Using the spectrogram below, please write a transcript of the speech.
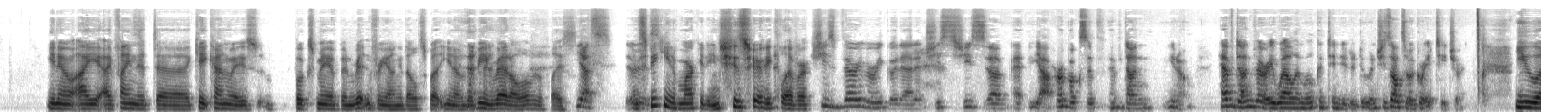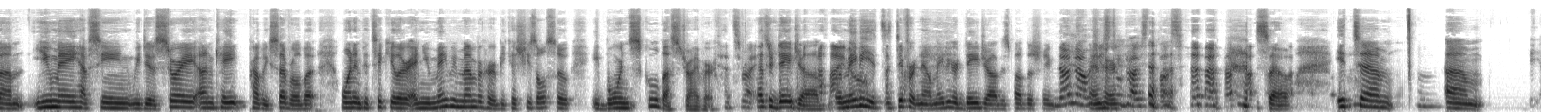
You know, I I find that uh, Kate Conway's books may have been written for young adults, but you know they're being read all over the place. Yes. there and is. speaking of marketing, she's very clever. she's very very good at it she's she's uh, yeah her books have, have done you know have done very well and will continue to do and she's also a great teacher You um, you may have seen we did a story on Kate, probably several, but one in particular, and you may remember her because she's also a born school bus driver. that's right That's her day job, or maybe know. it's different now. Maybe her day job is publishing. no no she her- still drives the bus So, it um, um,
